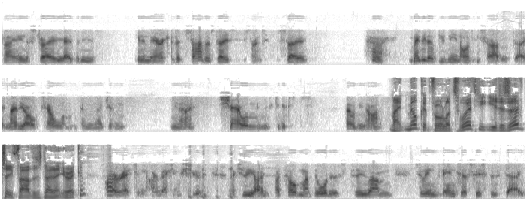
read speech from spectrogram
same in Australia as it is in America, but Father's Day is different. So, huh? Maybe they'll give me an Aussie Father's Day. Maybe I'll tell them and they can, you know, shower me with gifts. That would be nice. Mate, milk it for all it's worth. You, you deserve two Father's Day, don't you reckon? I reckon. I reckon should. Actually, I, I told my daughters to um, to invent a Sisters Day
